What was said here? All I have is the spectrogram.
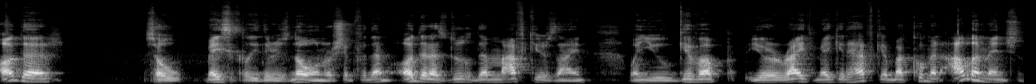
Other, so basically there is no ownership for them. As dem when you give up your right, make it hefker, bakumen alle Menschen,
